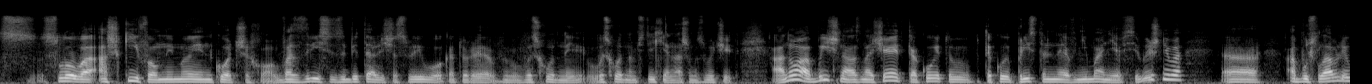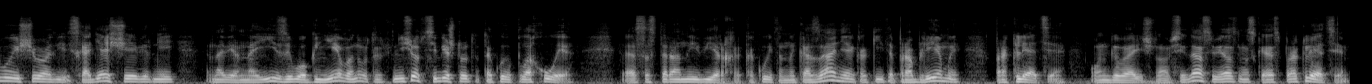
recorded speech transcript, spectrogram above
слово «ашкифа мимоин котшихо» «воззрись из обиталища своего», которое в, исходной, в исходном стихе нашем звучит, оно обычно означает какое-то такое пристальное внимание Всевышнего, э, обуславливающего, исходящее, вернее, наверное, из его гнева, ну, несет в себе что-то такое плохое – Э, со стороны верха, какое-то наказание, какие-то проблемы, проклятие. Он говорит, что оно всегда связано с, с проклятием.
